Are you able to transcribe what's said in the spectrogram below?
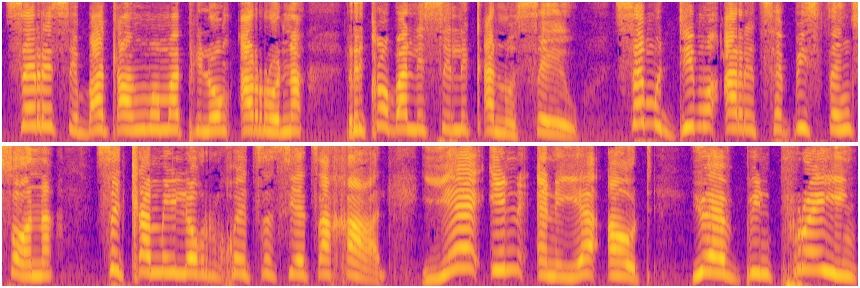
Se re se batlang mo le selekano seo. Se modimo a sona se tlamehile gore go etse se etsagale. Year in and year out you have been praying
